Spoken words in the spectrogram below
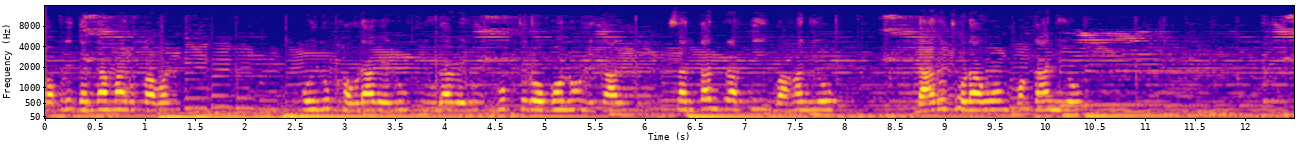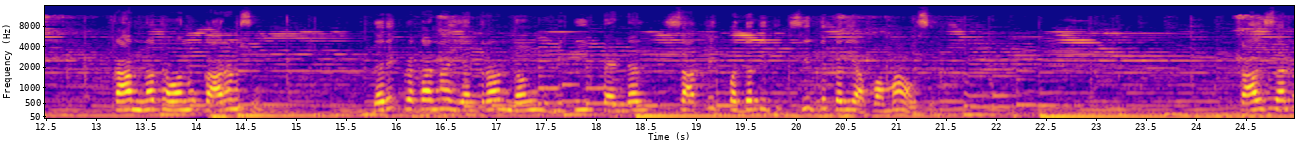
નોકરી ધંધામાં રૂકાવટ, કોઈનું ખવડાવેલું, પીવડાવેલું, ગુપ્ત રોગોનો નિકાલ, સંતાન પ્રાપ્તિ વાહન યોગ દારૂ છોડાવવો મકાન યોગ કામ ન થવાનું કારણ શું? દરેક પ્રકારના યંત્ર, નંગ, વીટી, પેન્ડલ સાત્વિક પદ્ધતિથી સિદ્ધ કરી આપવામાં આવશે. કાલસર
